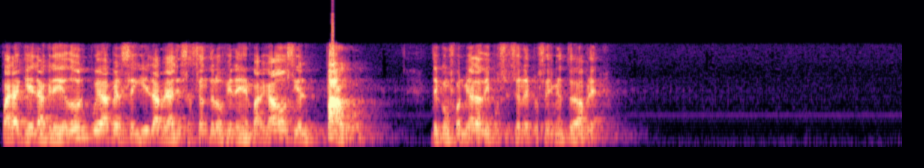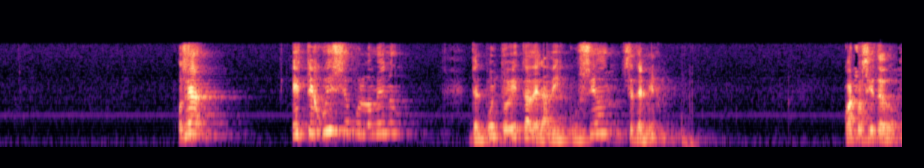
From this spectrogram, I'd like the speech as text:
para que el acreedor pueda perseguir la realización de los bienes embargados y el pago de conformidad a la disposición del procedimiento de apremio. O sea, este juicio, por lo menos, del punto de vista de la discusión, se terminó. 472.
